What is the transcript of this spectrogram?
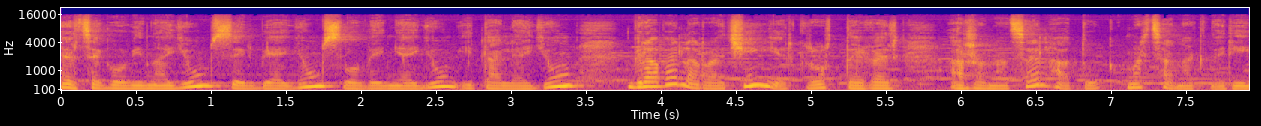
Հերցեգովինայում, Սերբիայում, Սլովենիայում, Իտալիայում, գրավել առաջին, երկրորդ տեղեր, արժանացել հատուկ մրցանակների։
